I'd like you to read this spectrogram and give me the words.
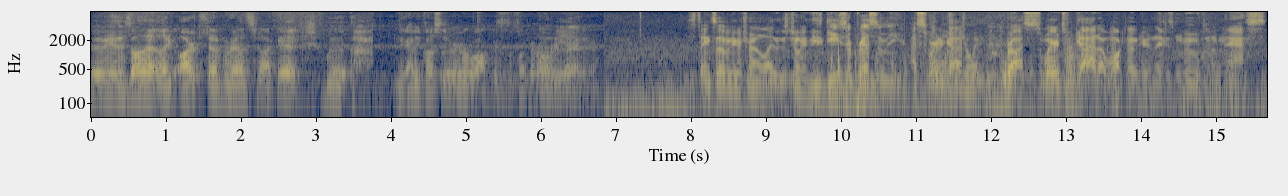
I mean, there's all that like art stuff around StockX, but you gotta be close to the Riverwalk because of the fucking Oh, river yeah. right there. Stink's over here trying to light this joint. These geese are pressing me. I swear to God, bro. I swear to God, I walked out here and they just moved in a mass.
